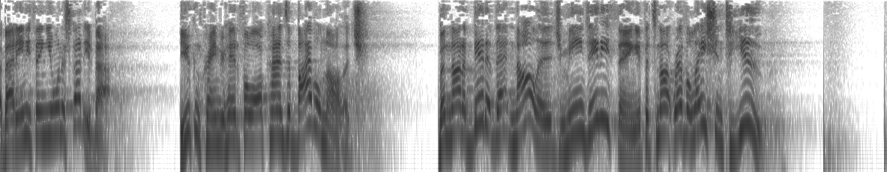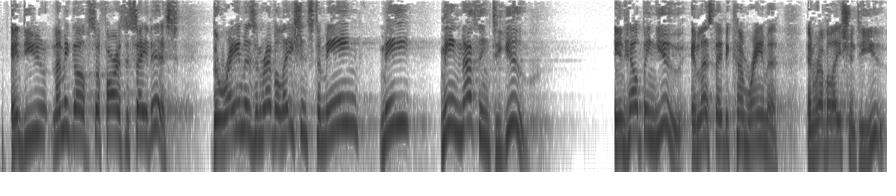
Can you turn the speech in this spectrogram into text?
about anything you want to study about. You can cram your head full of all kinds of Bible knowledge. But not a bit of that knowledge means anything if it's not revelation to you. And do you, let me go so far as to say this. The rhemas and revelations to mean, me, mean nothing to you in helping you unless they become rhema and revelation to you.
